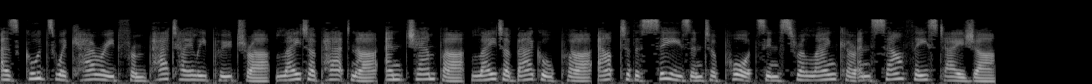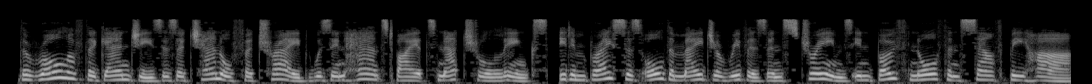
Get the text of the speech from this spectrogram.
as goods were carried from Pataliputra, later Patna, and Champa, later Bhagalpur, out to the seas and to ports in Sri Lanka and Southeast Asia. The role of the Ganges as a channel for trade was enhanced by its natural links, it embraces all the major rivers and streams in both North and South Bihar.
